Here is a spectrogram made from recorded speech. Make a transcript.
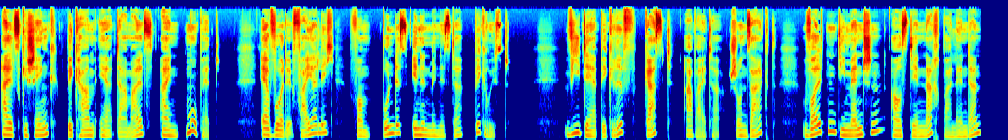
Als Geschenk bekam er damals ein Moped. Er wurde feierlich vom Bundesinnenminister begrüßt. Wie der Begriff Gastarbeiter schon sagt, wollten die Menschen aus den Nachbarländern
